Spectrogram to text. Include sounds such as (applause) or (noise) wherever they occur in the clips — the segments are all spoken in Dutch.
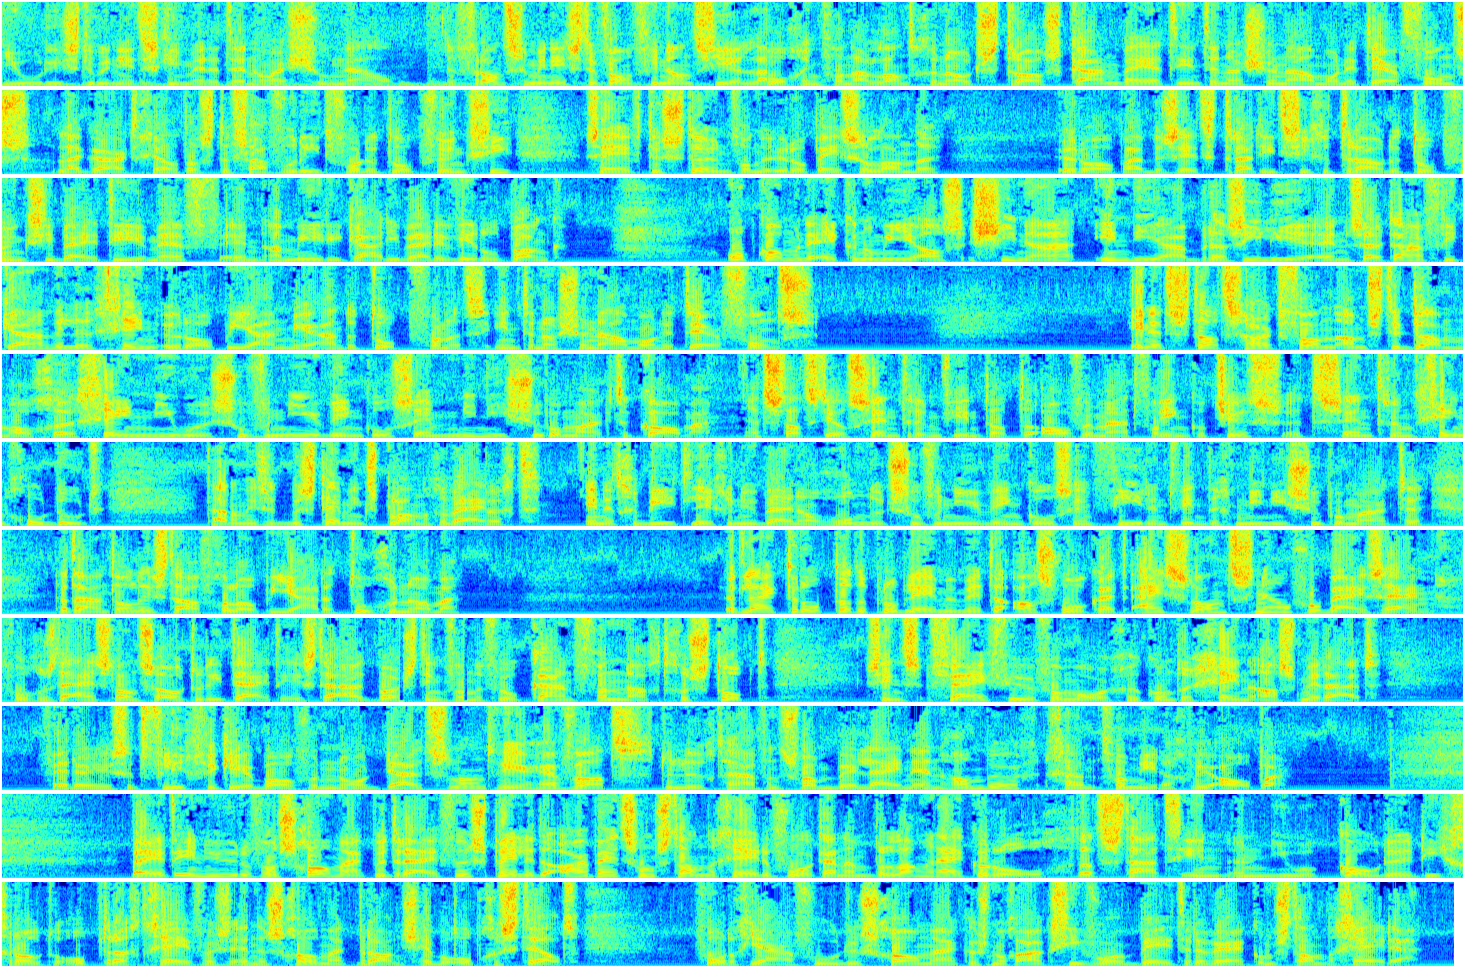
Juri Stubenitski met het NOS-journaal. De Franse minister van Financiën volging van haar landgenoot Strauss-Kaan bij het Internationaal Monetair Fonds. Lagarde geldt als de favoriet voor de topfunctie. Zij heeft de steun van de Europese landen. Europa bezet traditiegetrouw de topfunctie bij het IMF en Amerika die bij de Wereldbank. Opkomende economieën als China, India, Brazilië en Zuid-Afrika willen geen Europeaan meer aan de top van het Internationaal Monetair Fonds. In het stadshart van Amsterdam mogen geen nieuwe souvenirwinkels en mini-supermarkten komen. Het stadsdeelcentrum vindt dat de overmaat van winkeltjes het centrum geen goed doet. Daarom is het bestemmingsplan gewijzigd. In het gebied liggen nu bijna 100 souvenirwinkels en 24 mini-supermarkten. Dat aantal is de afgelopen jaren toegenomen. Het lijkt erop dat de problemen met de aswolk uit IJsland snel voorbij zijn. Volgens de IJslandse autoriteiten is de uitbarsting van de vulkaan vannacht gestopt. Sinds 5 uur vanmorgen komt er geen as meer uit. Verder is het vliegverkeer boven Noord-Duitsland weer hervat. De luchthavens van Berlijn en Hamburg gaan vanmiddag weer open. Bij het inhuren van schoonmaakbedrijven spelen de arbeidsomstandigheden voortaan een belangrijke rol. Dat staat in een nieuwe code die grote opdrachtgevers en de schoonmaakbranche hebben opgesteld. Vorig jaar voerden schoonmakers nog actie voor betere werkomstandigheden.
